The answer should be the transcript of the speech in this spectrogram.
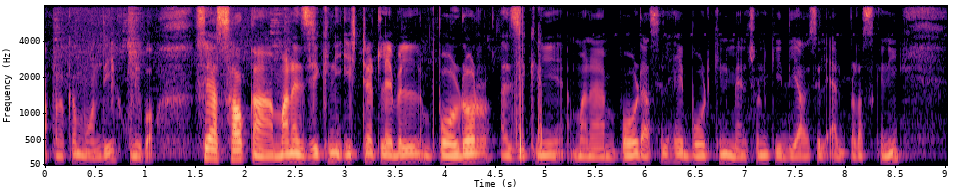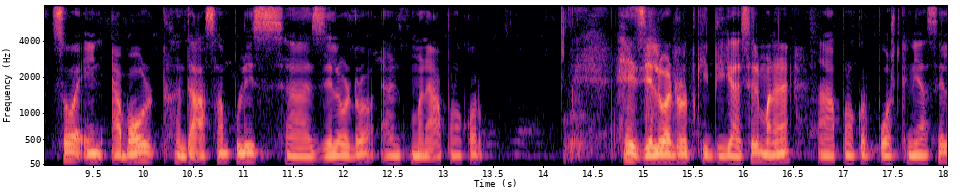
আপোনালোকে মন দি শুনিব। চ' ইয়াত চাওক মানে যিখিনি ষ্টেট লেভেল বৰ্ডৰ যিখিনি মানে বৰ্ড আছিল সেই বৰ্ডখিনি মেনশ্যন কি দিয়া হৈছিল এডভাৰ্টাইজখিনি so' in about the Assam police jail warder and মানে আপোনালোকৰ সেই জেল ৱাৰ্ডত কি দিয়া আছিল মানে আপোনালোকৰ পষ্টখিনি আছিল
